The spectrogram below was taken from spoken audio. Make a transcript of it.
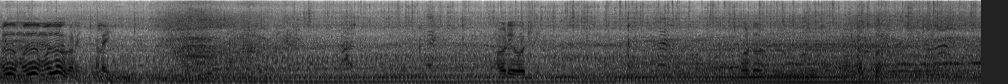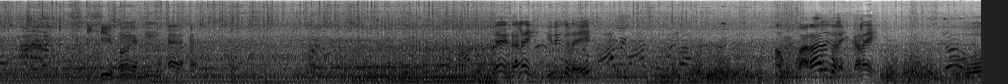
மெது மெது மெது கடை கடை வராது கடை கடை ஓ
